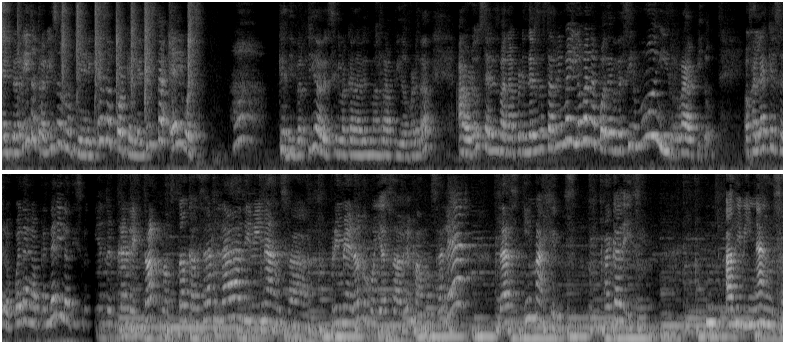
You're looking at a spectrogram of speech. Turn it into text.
El perrito travieso no quiere queso porque le gusta el hueso. ¡Ah! Qué divertido decirlo cada vez más rápido, ¿verdad? Ahora ustedes van a aprenderse esta rima y lo van a poder decir muy rápido. Ojalá que se lo puedan aprender y lo disfruten. el plan lector, nos toca hacer la adivinanza. Primero, como ya saben, vamos a leer las imágenes. Acá dice, adivinanza,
